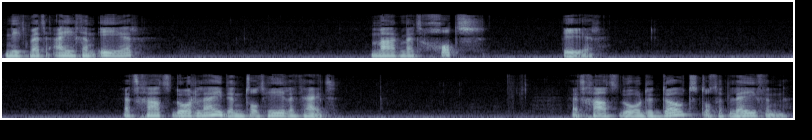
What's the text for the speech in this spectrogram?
Niet met eigen eer, maar met Gods eer. Het gaat door lijden tot heerlijkheid. Het gaat door de dood tot het leven.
